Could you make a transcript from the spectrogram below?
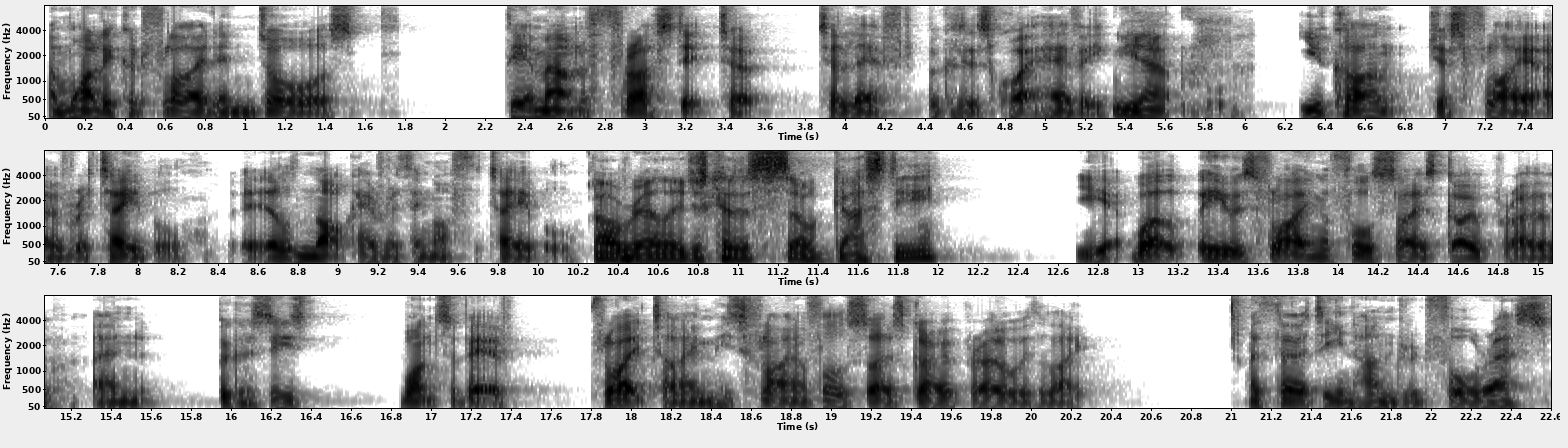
and while he could fly it indoors, the amount of thrust it took to lift because it's quite heavy, Yeah. you can't just fly it over a table. It'll knock everything off the table. Oh, really? Just because it's so gusty? Yeah, well, he was flying a full size GoPro, and because he wants a bit of flight time, he's flying a full size GoPro with like a 1300 4S.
